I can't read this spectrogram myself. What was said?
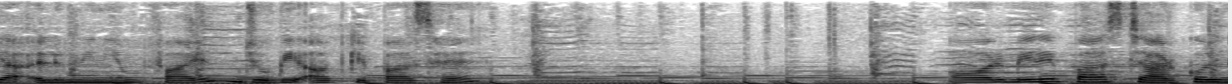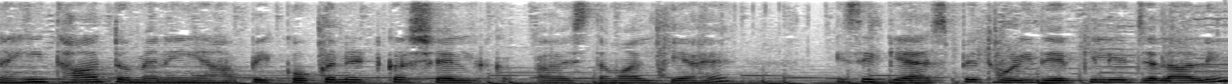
या एल्यूमिनियम फ़ाइल जो भी आपके पास है। और मेरे पास चारकोल नहीं था तो मैंने यहाँ पे कोकोनट का शेल इस्तेमाल किया है। इसे गैस पे थोड़ी देर के लिए जला लें।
